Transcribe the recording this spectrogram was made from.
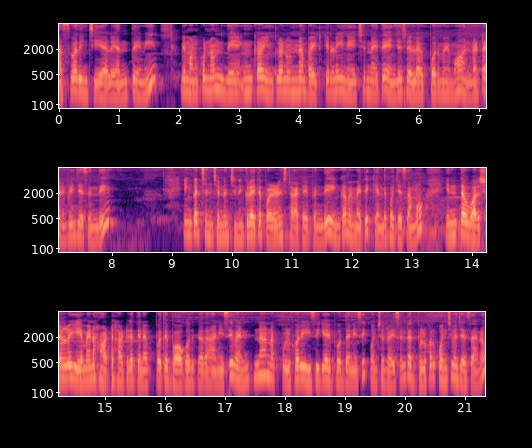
ఆస్వాదించేయాలి అంతేని. మేము అనుకున్నాం ఇంకా ఇంట్లోనే ఉన్న బయటికి వెళ్ళి ఈ నేచర్ని అయితే ఎంజాయ్ చేయలేకపోదామేమో అన్నట్టు అనిపించేసింది. ఇంకా చిన్న చిన్న చినుకులు అయితే పడడం స్టార్ట్ అయిపోయింది. ఇంకా మేమైతే కిందకు వచ్చేసాము. ఇంత వర్షంలో ఏమైనా హాట్ హాట్గా తినకపోతే బాగోదు కదా అనేసి వెంటనే నాకు పులిహోర ఈజీగా అయిపోద్ది అనేసి కొంచెం రైస్ అంటే అది పులిహోర కొంచెమే చేశాను.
